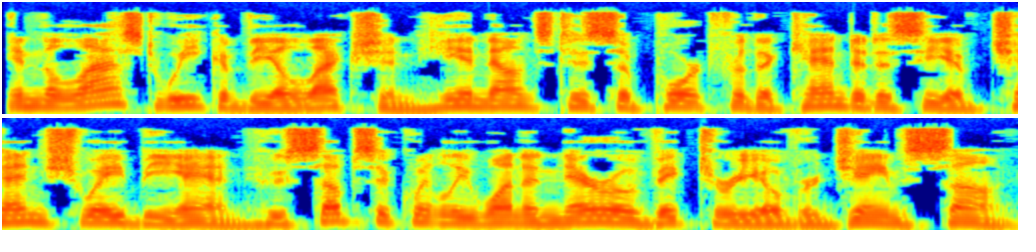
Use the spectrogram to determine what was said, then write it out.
In the last week of the election he announced his support for the candidacy of Chen Shui-bian who subsequently won a narrow victory over James Soong.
